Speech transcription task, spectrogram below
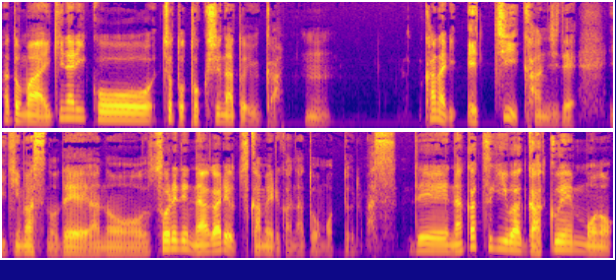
あと、まあ、いきなりこう、ちょっと特殊なというか、うん、かなりエッチい感じでいきますので、あの、それで流れをつかめるかなと思っております。で、中継ぎは学園もの。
